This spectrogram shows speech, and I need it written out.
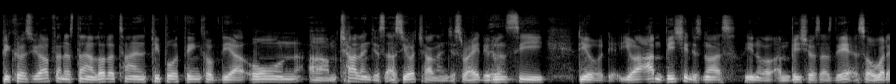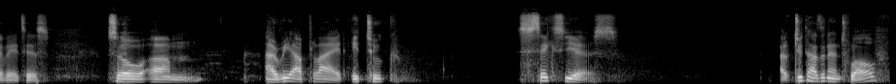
Because you have to understand, a lot of times people think of their own um, challenges as your challenges, right? They yeah. don't see the, your ambition is not as you know ambitious as theirs or whatever it is. So um, I reapplied. It took six years. Uh, 2012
